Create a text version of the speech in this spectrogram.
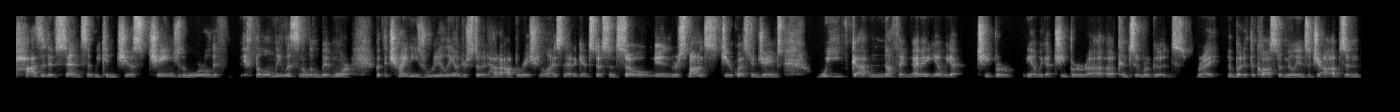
positive sense that we can just change the world if if they'll only listen a little bit more. But the chinese really understood how to operationalize that against us. And so in response to your question james we've got nothing. I mean yeah we got cheaper you know we got cheaper uh, uh, consumer goods right? But at the cost of millions of jobs and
